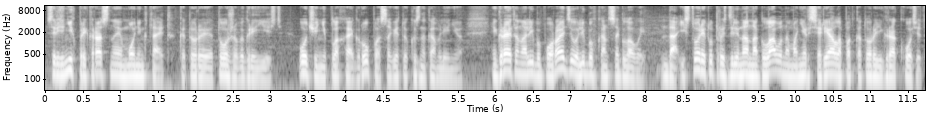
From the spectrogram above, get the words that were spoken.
Среди них прекрасная Morning Tide, которая тоже в игре есть. Очень неплохая группа, советую к ознакомлению. Играет она либо по радио, либо в конце главы. Да, история тут разделена на главы на манер сериала, под который игра косит.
